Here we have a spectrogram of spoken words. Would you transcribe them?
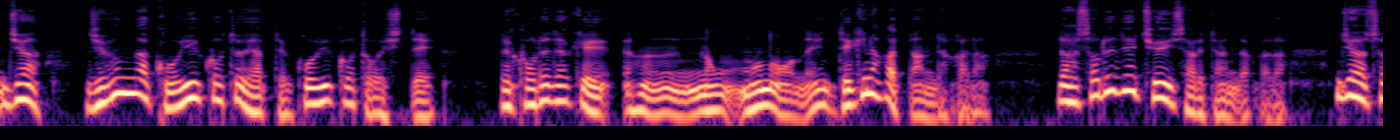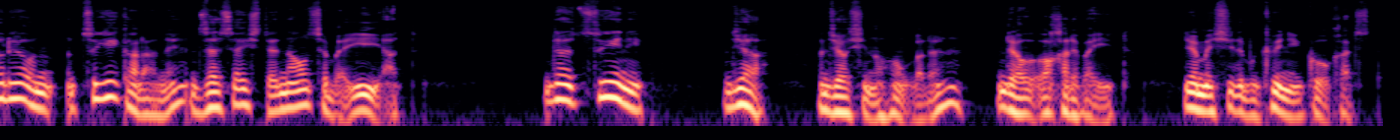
じゃあ自分がこういうことをやってこういうことをしてでこれだけのものをねできなかったんだからだからそれで注意されたんだからじゃあそれを次からね是正して直せばいいやと。で次にじゃあ上司の方からねで分かればいいと。じゃあ飯でも食いに行こうかつって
